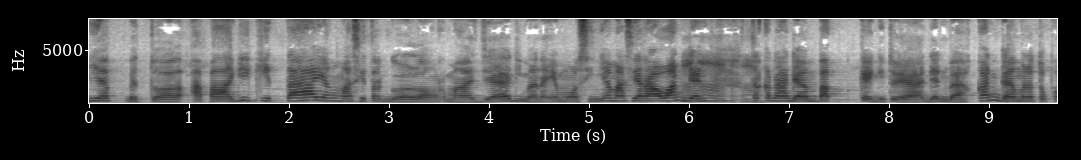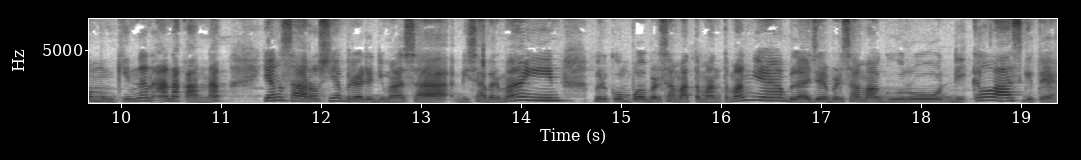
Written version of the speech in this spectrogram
Yap, betul. Apalagi kita yang masih tergolong remaja di mana emosinya masih rawan dan terkena dampak kayak gitu ya. Dan bahkan gak menutup kemungkinan anak-anak yang seharusnya berada di masa bisa bermain, berkumpul bersama teman-temannya, belajar bersama guru di kelas gitu ya.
